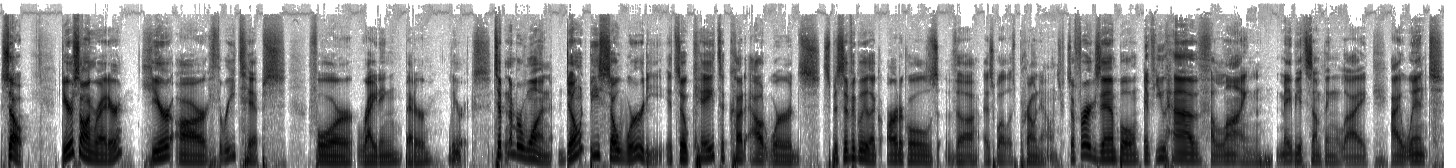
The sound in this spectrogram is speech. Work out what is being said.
so dear songwriter here are three tips for writing better lyrics. Tip number one don't be so wordy. It's okay to cut out words, specifically like articles, the, as well as pronouns. So, for example, if you have a line, maybe it's something like, I went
